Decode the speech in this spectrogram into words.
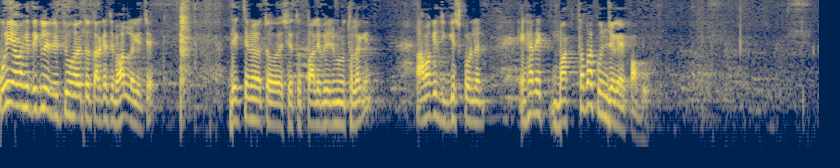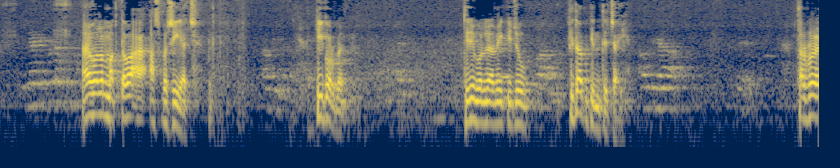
উনি আমাকে দেখলেন একটু হয়তো তার কাছে ভালো লেগেছে। দেখছেন হয়তো সে তো তালিবের মতো লাগে। আমাকে জিজ্ঞেস করলেন, এখানে মাক্তাবা কোন জায়গায় পাবো? আমি বললাম, মাক্তাবা আশপাশেই আছে। কি করবেন? তিনি বললেন, আমি কিছু কিতাব কিনতে চাই। তারপরে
